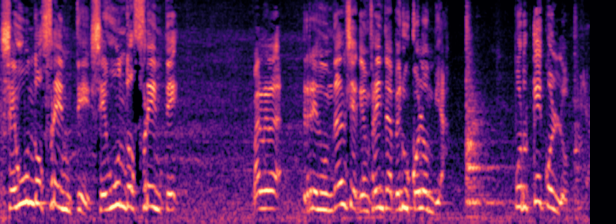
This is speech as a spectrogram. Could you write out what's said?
Segundo frente, segundo frente, valga la redundancia que enfrenta Perú, Colombia. ¿Por qué Colombia?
